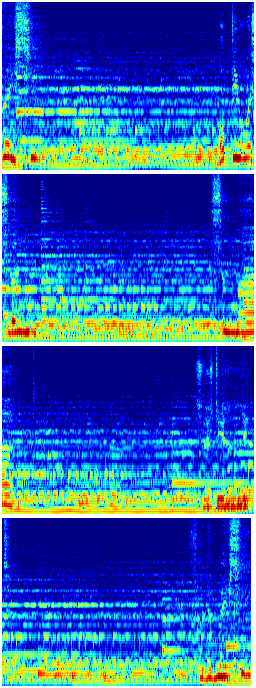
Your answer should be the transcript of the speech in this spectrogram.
wysie op die ooswind se maat soos die lied van 'n meisie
